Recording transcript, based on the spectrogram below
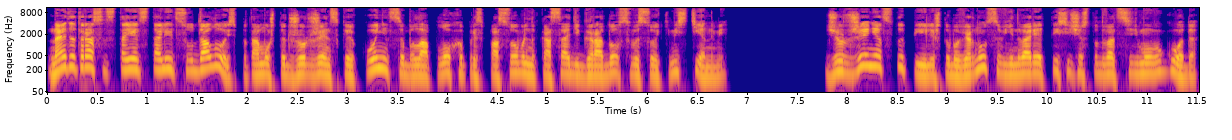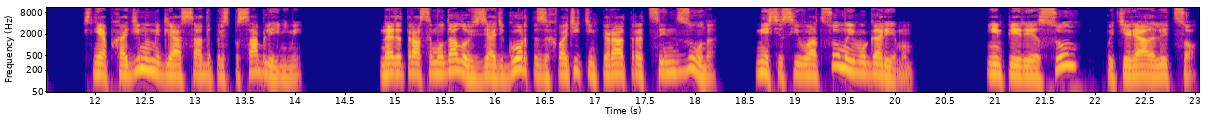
На этот раз отстоять столицу удалось, потому что джурдженская конница была плохо приспособлена к осаде городов с высокими стенами. Джурджени отступили, чтобы вернуться в январе 1127 года с необходимыми для осады приспособлениями. На этот раз им удалось взять город и захватить императора Циньцзуна, вместе с его отцом и его гаремом. Империя Сун потеряла лицо.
